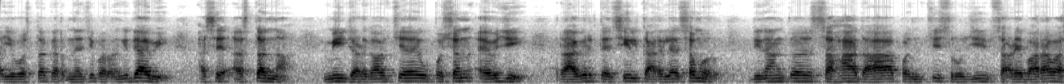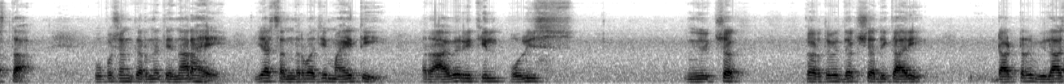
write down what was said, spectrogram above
व्यवस्था करण्याची परवानगी द्यावी असे असताना मी जळगावच्या उपोषणऐवजी रावेर तहसील कार्यालयासमोर दिनांक सहा दहा पंचवीस रोजी साडेबारा वाजता उपोषण करण्यात येणार आहे. या संदर्भाची माहिती रावेर येथील पोलीस निरीक्षक कर्तव्यदक्ष अधिकारी डॉक्टर विलास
